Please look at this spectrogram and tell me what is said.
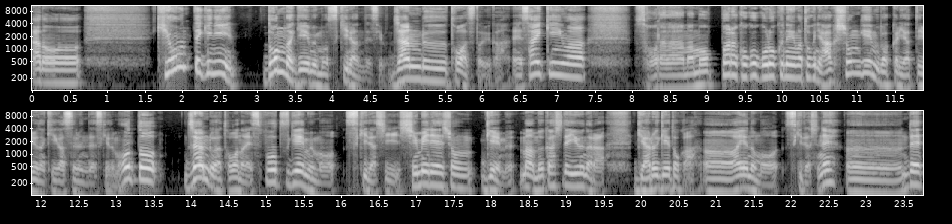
あのー基本的にどんなゲームも好きなんですよ。ジャンル問わずというか、えー、最近はそうだな。まあもっぱらここ56年は特にアクションゲームばっかりやってるような気がするんですけども。本当ジャンルは問わない。スポーツゲームも好きだしシミュレーションゲーム。まあ昔で言うならギャルゲーとか、ああいうのも好きだしね。うんで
